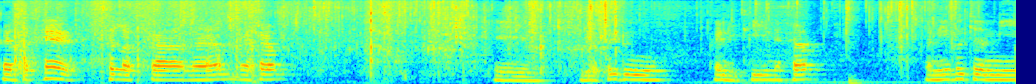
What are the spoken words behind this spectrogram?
การกระแทกสลับกาน้ำนะครับเอเดี๋ยวไปดูกันอีกทีนะครับ อันนี้ก็จะมี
